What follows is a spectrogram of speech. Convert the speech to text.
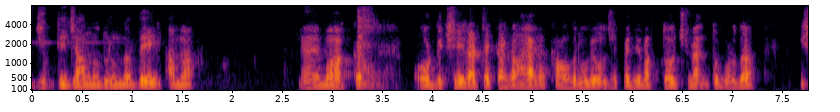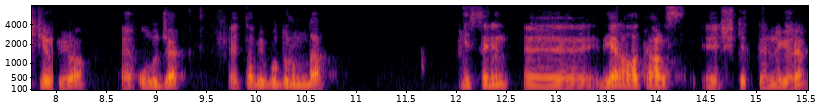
ciddi canlı durumda değil ama e, muhakkak oradaki şeyler tekrardan ayağa kaldırılıyor olacak ve Limak Doğu Çimento burada iş yapıyor e, olacak. E, tabii bu durumda hissenin e, diğer halka arz e, şirketlerine göre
